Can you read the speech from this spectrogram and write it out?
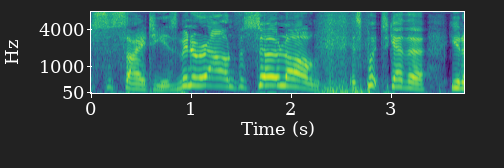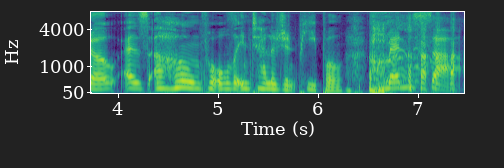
society. It's been around for so long. It's put together, you know, as a home for all the intelligent people. Mensa.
